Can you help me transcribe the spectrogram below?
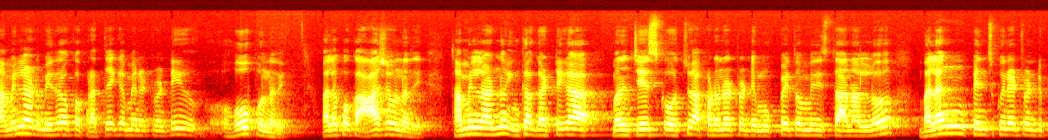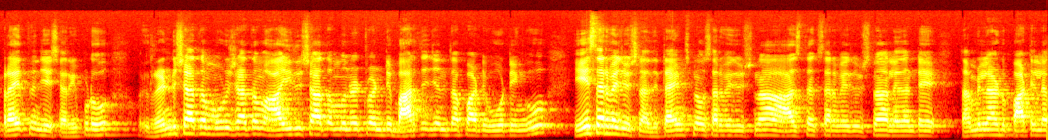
తమిళనాడు మీద ఒక ప్రత్యేకమైనటువంటి హోప్ ఉన్నది. వాళ్ళకు ఒక ఆశ ఉన్నది. తమిళనాడును ఇంకా గట్టిగా మనం చేసుకోవచ్చు. అక్కడ ఉన్నటువంటి ముప్పై తొమ్మిది స్థానాల్లో బలం పెంచుకునేటువంటి ప్రయత్నం చేశారు. ఇప్పుడు రెండు శాతం మూడు శాతం ఐదు శాతం ఉన్నటువంటి భారతీయ జనతా పార్టీ ఓటింగు ఏ సర్వే చూసినా అది టైమ్స్ నో సర్వే చూసినా ఆజ్ తక్ సర్వే చూసినా లేదంటే తమిళనాడు పార్టీల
